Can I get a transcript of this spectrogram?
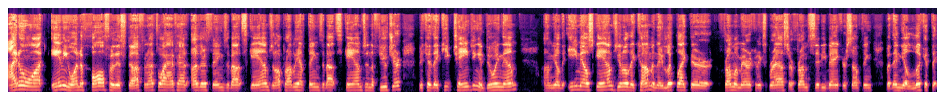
I don't want anyone to fall for this stuff. And that's why I've had other things about scams, and I'll probably have things about scams in the future because they keep changing and doing them. Um, you know, the email scams, you know, they come and they look like they're from American Express or from Citibank or something, but then you look at the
